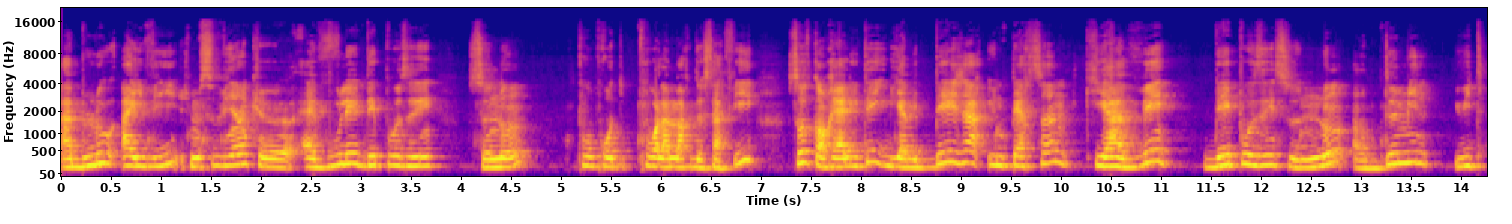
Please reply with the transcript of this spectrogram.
à Blue Ivy. Je me souviens qu'elle voulait déposer ce nom pour, pour, la marque de sa fille, sauf qu'en réalité, il y avait déjà une personne qui avait déposé ce nom en 2008.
